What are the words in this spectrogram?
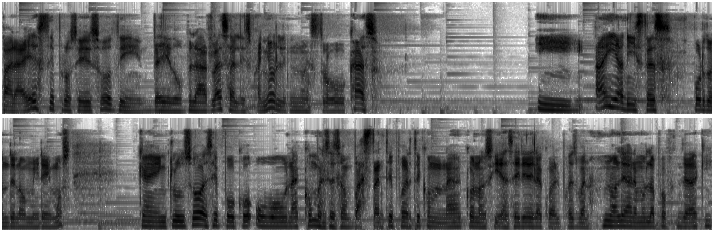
para este proceso de, de doblarlas al español, en nuestro caso. Y hay aristas por donde lo miremos, que incluso hace poco hubo una conversación bastante fuerte con una conocida serie de la cual pues bueno, no le daremos la profundidad aquí,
